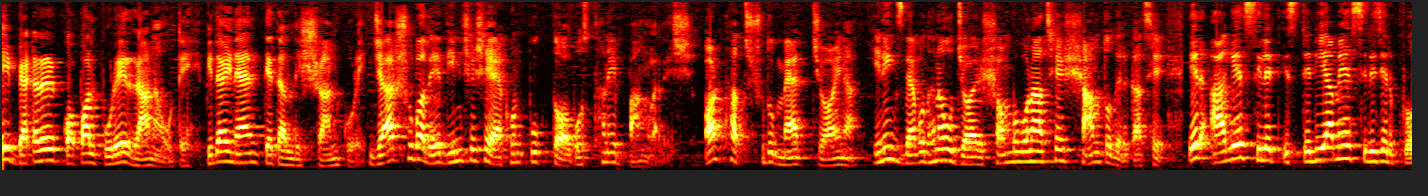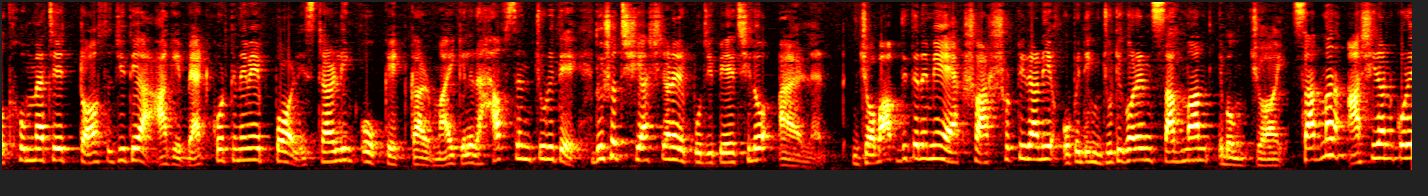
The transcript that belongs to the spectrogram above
এই ব্যাটারের কপাল পুরে রান আউটে। বিদায় নেন তেতাল্লিশ রান করে। যার সুবাদে দিন শেষে এখন পুক্ত অবস্থানে বাংলাদেশ। অর্থাৎ শুধু ম্যাচ জয় না, ইনিংস ব্যবধানেও জয়ের সম্ভাবনা আছে শান্তদের কাছে। এর আগে সিলেট স্টেডিয়ামে সিরিজের প্রথম ম্যাচে টস জিতে আগে ব্যাট করতে নেমে পল স্টার্লিং ও কেটকার মাইকেলের হাফ সেঞ্চুরিতে দুশো ছিয়াশি রানের পুঁজি পেয়েছিল আয়ারল্যান্ড। জবাব দিতে নেমে একশো আটষট্টি রানে ওপেনিং জুটি করেন সাদমান এবং জয়। সাদমান আশি রান করে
